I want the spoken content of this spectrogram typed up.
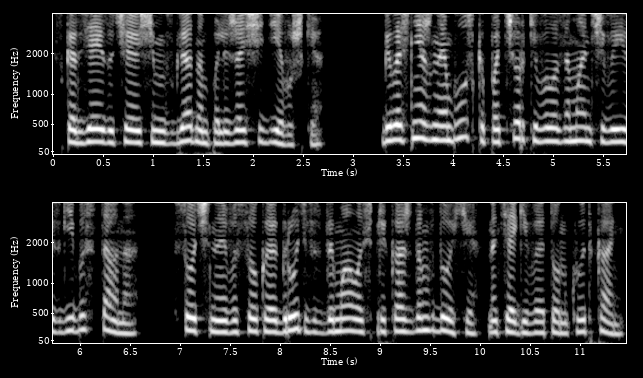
скользя изучающим взглядом по лежащей девушке. Белоснежная блузка подчеркивала заманчивые изгибы стана – Сочная высокая грудь вздымалась при каждом вдохе, натягивая тонкую ткань.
